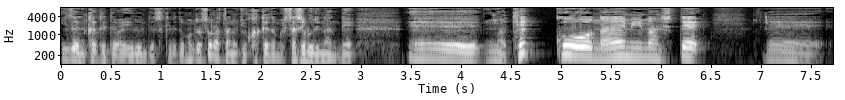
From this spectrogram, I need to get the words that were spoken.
以前かけてはいるんですけれども、本当ソラさんの曲かけたのも久しぶりなんで、えーまあ結構悩みまして、えー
